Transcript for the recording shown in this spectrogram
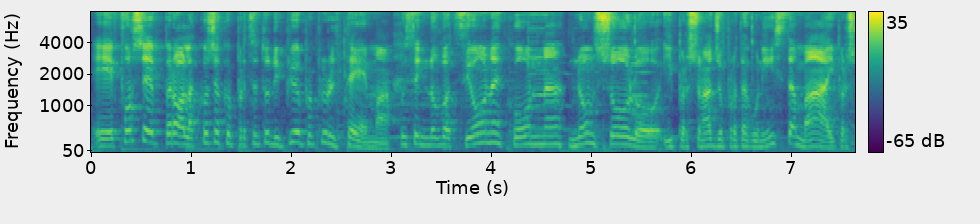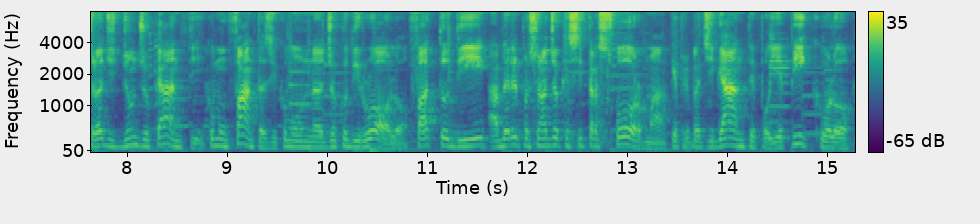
e forse però la cosa che ho apprezzato di più è proprio il tema, questa innovazione con non solo il personaggio protagonista ma i personaggi non giocanti, come un fantasy, come un gioco di ruolo, fatto di avere il personaggio che si trasforma, che prima è gigante, poi è piccolo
